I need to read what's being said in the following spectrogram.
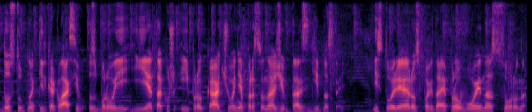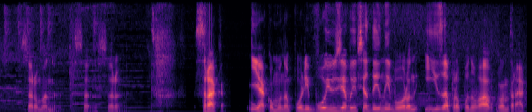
Доступно кілька класів зброї, є також і прокачування персонажів та здібностей. Історія розповідає про воїна Соруна. Сарумана. Са, сара... Срака. Якому на полі бою з'явився дивний ворон і запропонував контракт.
